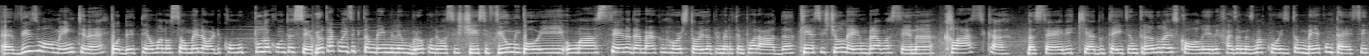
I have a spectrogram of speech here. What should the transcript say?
é, visualmente, né, poder ter uma noção melhor de como tudo aconteceu. E outra coisa que também me lembrou quando eu assisti esse filme foi uma cena da American Horror Story da primeira temporada. Quem assistiu lembra, uma cena clássica da série, que é do Tate entrando na escola e ele faz a mesma coisa e também acontece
